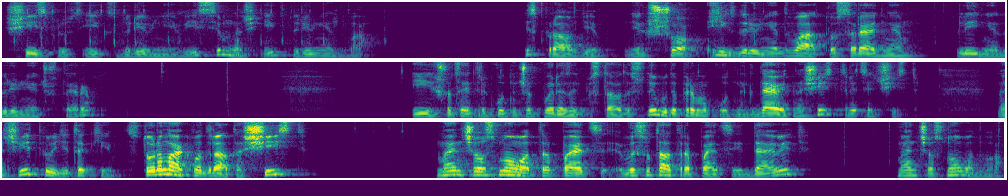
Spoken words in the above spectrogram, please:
6 плюс х дорівнює 8, значить х дорівнює 2. І справді, якщо х дорівнює 2, то середня лінія дорівнює 4. І якщо цей трикутничок вирізати, поставити сюди, буде прямокутник. 9 на 6 36. Значить, відповіді такі: сторона квадрата 6, менша основа трапеції, висота трапеції 9, менша основа 2.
